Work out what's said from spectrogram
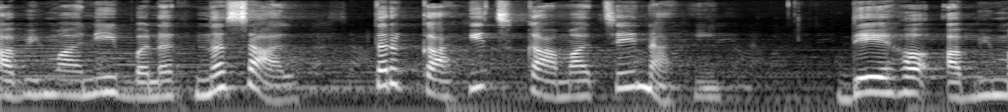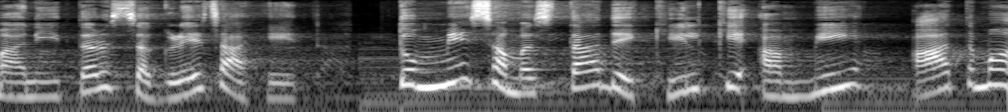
अभिमानी बनत नसाल तर काहीच कामाचे नाही. देह अभिमानी तर सगळेच आहेत. तुम्ही समजता देखील की आम्ही आत्म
